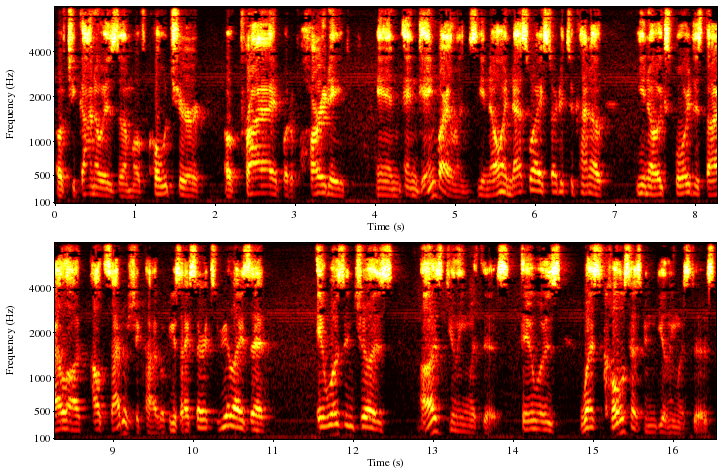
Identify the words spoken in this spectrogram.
of Chicanoism, of culture, of pride, but of heartache and, and gang violence, you know? And that's why I started to kind of, you know, explore this dialogue outside of Chicago because I started to realize that it wasn't just us dealing with this. It was West Coast has been dealing with this.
